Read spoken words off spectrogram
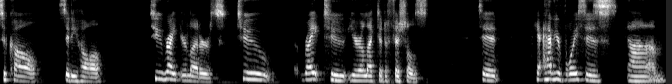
to call city hall to write your letters to write to your elected officials to have your voices um,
